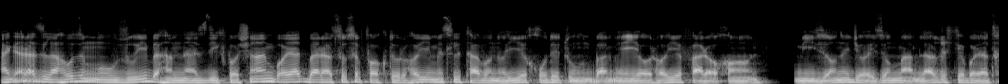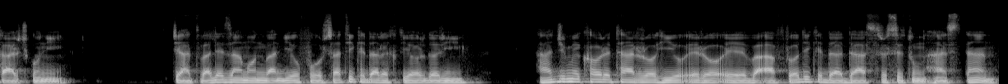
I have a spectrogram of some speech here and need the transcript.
اگر از لحاظ موضوعی به هم نزدیک باشن باید بر اساس فاکتورهایی مثل توانایی خودتون و معیارهای فراخان میزان جایزه و مبلغی که باید خرج کنید. جدول زمانبندی و فرصتی که در اختیار دارین حجم کار طراحی و ارائه و افرادی که در دسترستون هستن.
